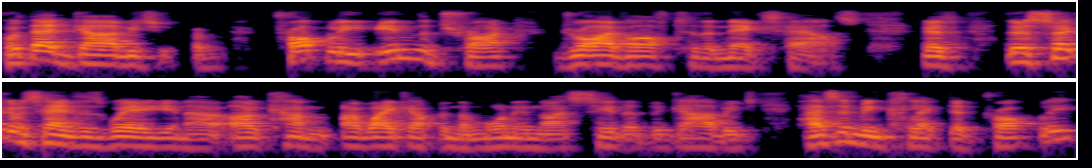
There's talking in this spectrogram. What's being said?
put that garbage uh, properly in the truck, drive off to the next house. Because there are circumstances where, you know, I come, I wake up in the morning and I see that the garbage hasn't been collected properly,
